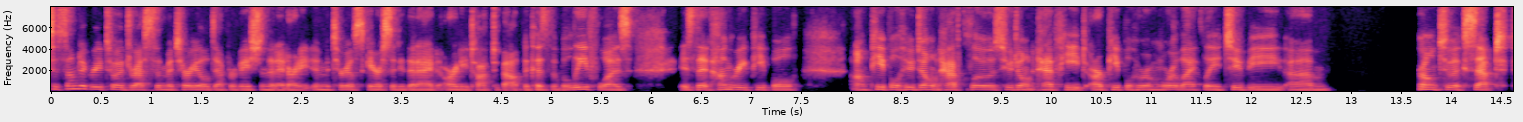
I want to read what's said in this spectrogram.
to some degree to address the material deprivation that I'd already and material scarcity that I had already talked about because the belief was is that hungry people um, people who don't have clothes who don't have heat are people who are more likely to be um, prone to accept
